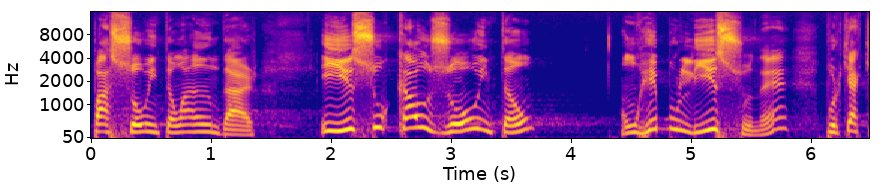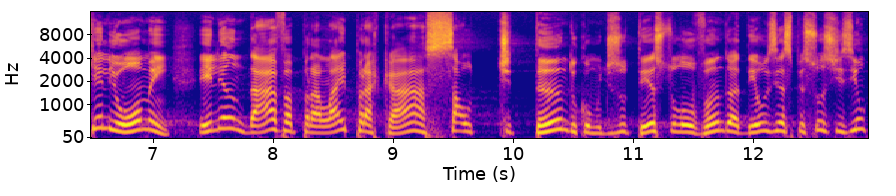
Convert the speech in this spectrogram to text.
passou então a andar. E isso causou então um rebuliço, né? Porque aquele homem, ele andava para lá e para cá, saltitando, como diz o texto, louvando a Deus, e as pessoas diziam:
